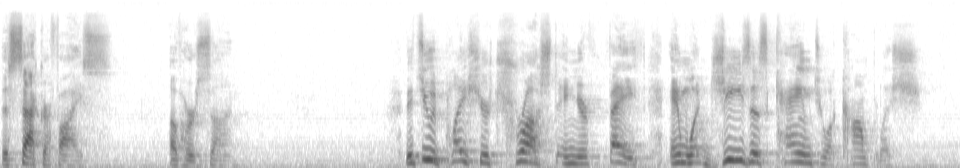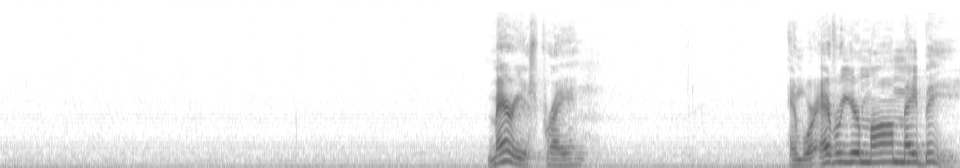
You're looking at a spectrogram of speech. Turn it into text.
the sacrifice of her son that you would place your trust and your faith in what Jesus came to accomplish. Mary is praying, and wherever your mom may be,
